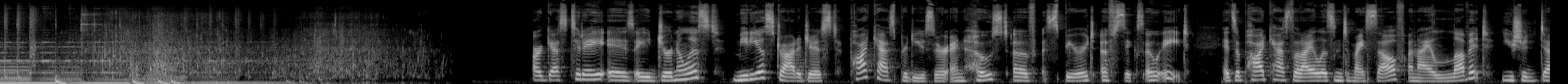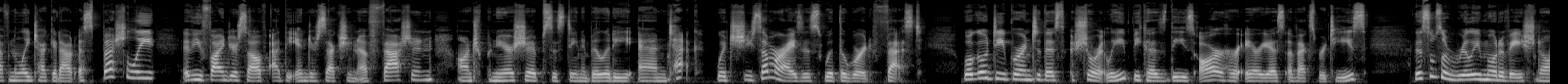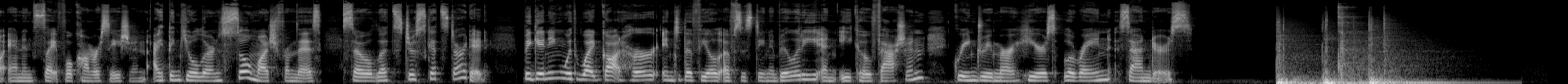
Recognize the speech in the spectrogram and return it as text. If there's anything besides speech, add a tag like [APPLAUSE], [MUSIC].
Our guest today is a journalist, media strategist, podcast producer, and host of Spirit of 608. It's a podcast that I listen to myself and I love it. You should definitely check it out, especially if you find yourself at the intersection of fashion, entrepreneurship, sustainability, and tech, which she summarizes with the word fest. We'll go deeper into this shortly because these are her areas of expertise. This was a really motivational and insightful conversation. I think you'll learn so much from this. So let's just get started. Beginning with what got her into the field of sustainability and eco fashion, Green Dreamer, here's Lorraine Sanders.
